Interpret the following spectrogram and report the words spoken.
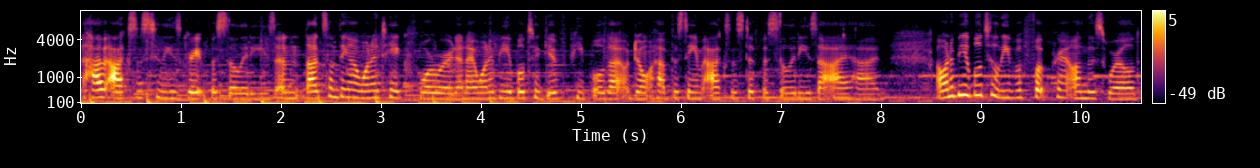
have access to these great facilities and that's something I want to take forward and I want to be able to give people that don't have the same access to facilities that I had. I want to be able to leave a footprint on this world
